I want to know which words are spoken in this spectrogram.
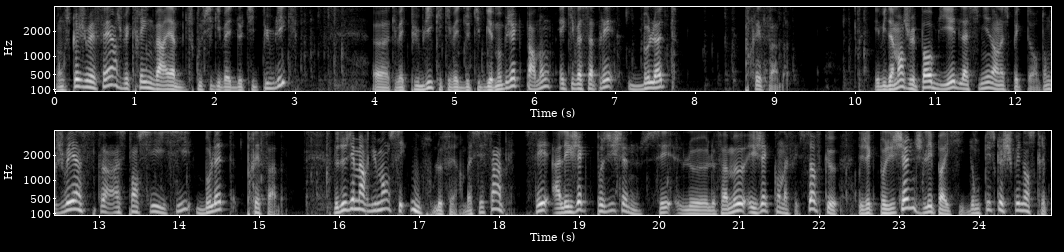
Donc ce que je vais faire, je vais créer une variable ce coup-ci qui va être de type public, euh, qui va être public et qui va être de type GameObject, pardon, et qui va s'appeler bullet préfab. Évidemment, je ne vais pas oublier de l'assigner dans l'inspecteur. Donc je vais instancier ici bullet préfab. Le deuxième argument, c'est où le faire? Bah, C'est simple, c'est à l'eject position. C'est le, fameux eject qu'on a fait. Sauf que l'eject position, je ne l'ai pas ici. Donc qu'est-ce que je fais dans script?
